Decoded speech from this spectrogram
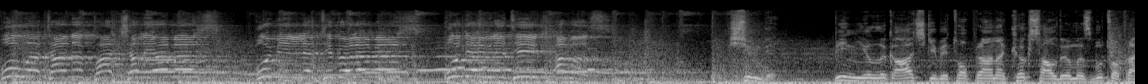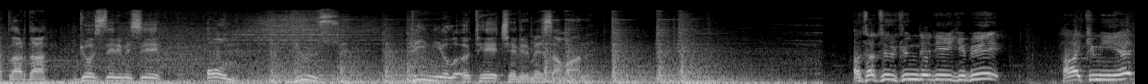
bu vatanı parçalayamaz, bu milleti bölemez, bu devleti yıkamaz. Şimdi bin yıllık ağaç gibi toprağına kök saldığımız bu topraklarda gözlerimizi 10, 100, bin yıl öteye çevirme zamanı. Atatürk'ün dediği gibi hakimiyet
